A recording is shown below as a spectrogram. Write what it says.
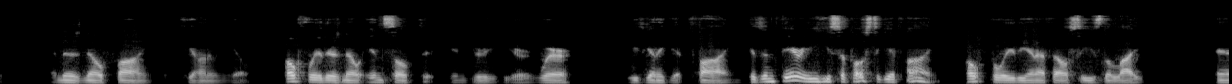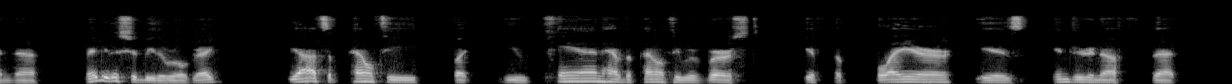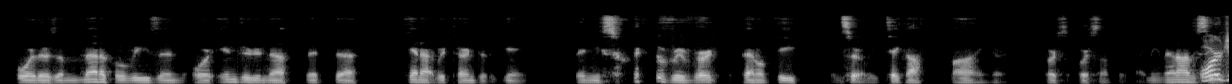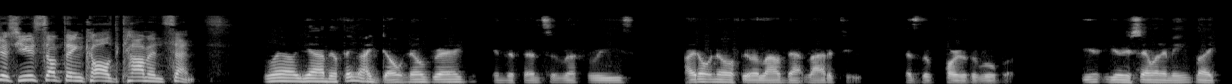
and there's no fine for Keanu Neal hopefully there's no insult to injury here where he's going to get fined. Because in theory, he's supposed to get fined. Hopefully the NFL sees the light. And uh, maybe this should be the rule, Greg. Yeah, it's a penalty, but you can have the penalty reversed if the player is injured enough that, or there's a medical reason, or injured enough that uh, cannot return to the game. Then you sort of revert the penalty can certainly take off the fine or, or, or something. I mean, that obviously. Or just use something called common sense. Well, yeah, the thing I don't know, Greg, in defense of referees, I don't know if they're allowed that latitude as the part of the rule book. You, you understand what I mean? Like,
